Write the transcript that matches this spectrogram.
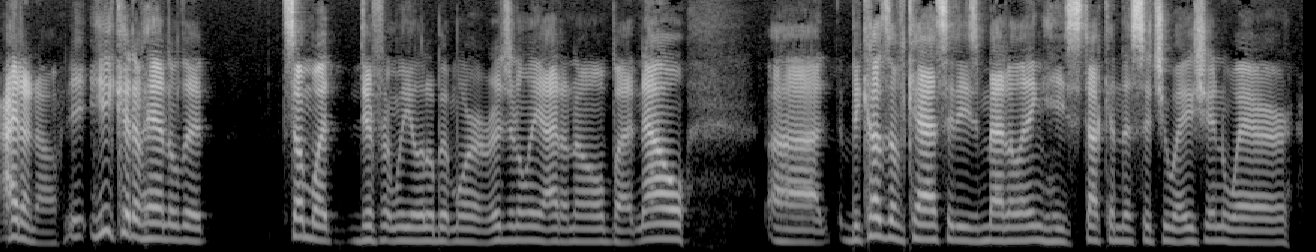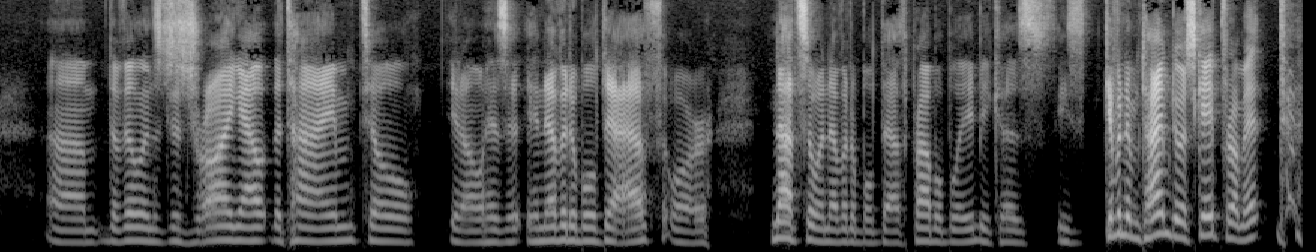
I don't know, he, he could have handled it somewhat differently, a little bit more originally. I don't know, but now uh, because of Cassidy's meddling, he's stuck in this situation where um, the villain's just drawing out the time till you know his inevitable death or not so inevitable death probably because he's given him time to escape from it.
